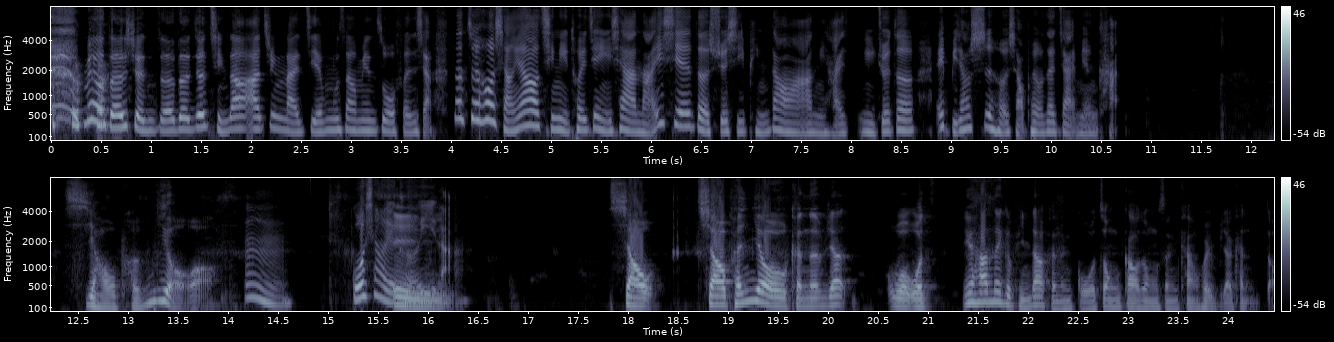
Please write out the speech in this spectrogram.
没有得选择的，就请到阿俊来节目上面做分享。那最后想要请你推荐一下哪一些的学习频道啊？你还你觉得哎比较适合小朋友在家里面看？小朋友哦，嗯，国小也可以啦。小小朋友可能比较，我我，因为他那个频道可能国中高中生看会比较看得懂，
